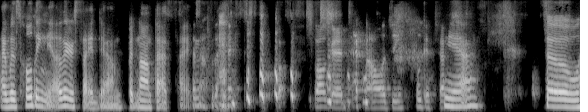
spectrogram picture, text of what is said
I was holding the other side down, but not that side. it's all good. Technology. We'll get you. Yeah. So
